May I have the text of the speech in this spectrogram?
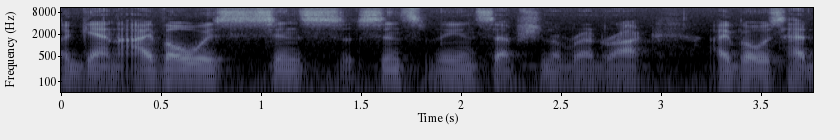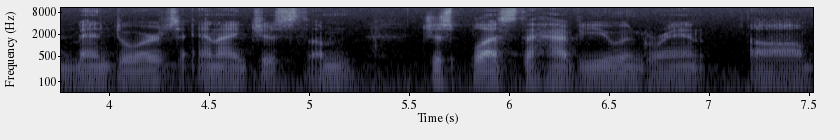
again i've always since since the inception of red rock i've always had mentors and i just i'm just blessed to have you and grant um,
